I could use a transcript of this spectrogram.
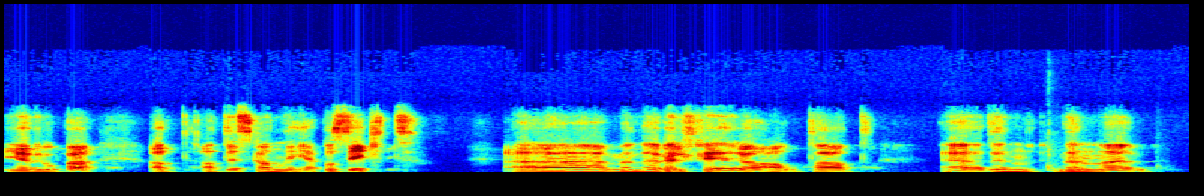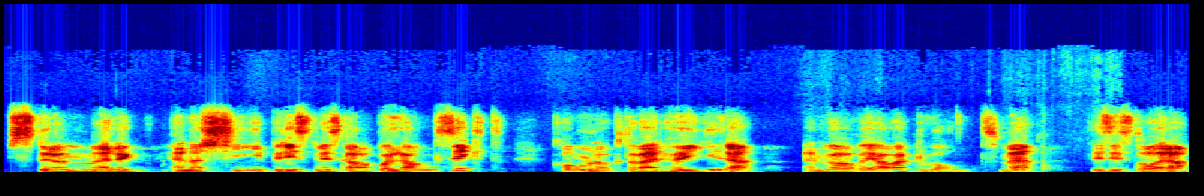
i Europa, at, at, det skal ned på sikt. Eh, men det er vel fair å anta at eh, den, den eh, strøm- eller energiprisen vi skal ha på lang sikt, kommer nok til å være høyere enn hva vi har vært vant med de siste åra.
